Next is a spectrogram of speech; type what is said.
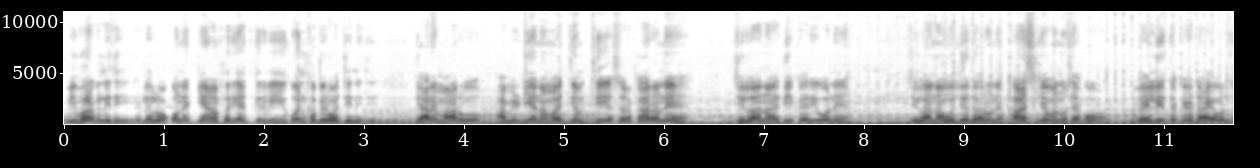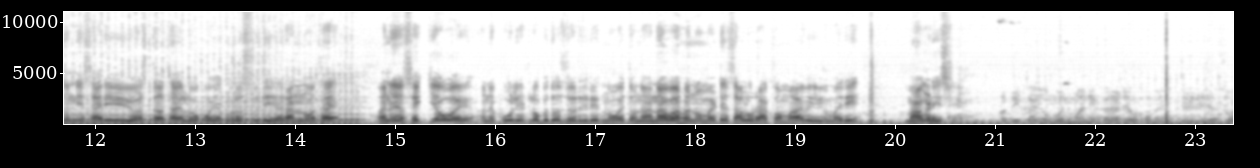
વિભાગ નથી. એટલે લોકોને ક્યાં ફરિયાદ કરવી એ કોઈને ખબર હોતી નથી. ત્યારે મારું આ મીડિયાના માધ્યમથી સરકાર અને જિલ્લાના અધિકારીઓને, જિલ્લાના હોદ્દેદારોને ખાસ કહેવાનું છે કે વહેલી તકે ડાયવર્ઝનની સારી એવી વ્યવસ્થા થાય, લોકો એક વર્ષ સુધી હેરાન ન થાય અને શક્ય હોય અને પુલ એટલો બધો જરૂરી ન હોય તો નાના વાહનો માટે ચાલુ રાખવામાં આવે એવી મારી માંગણી છે. અધિકારીઓ મનમાની કરે છે એવું તમે કહી રહ્યા છો.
